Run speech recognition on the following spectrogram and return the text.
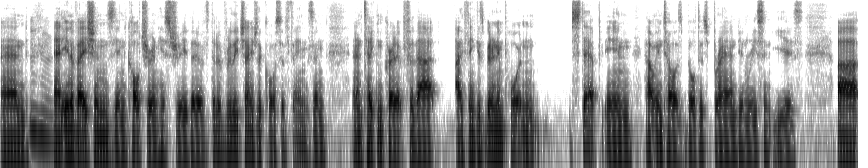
and mm-hmm. and innovations in culture and history that have that have really changed the course of things and and taking credit for that I think has been an important step in how Intel has built its brand in recent years. Uh,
